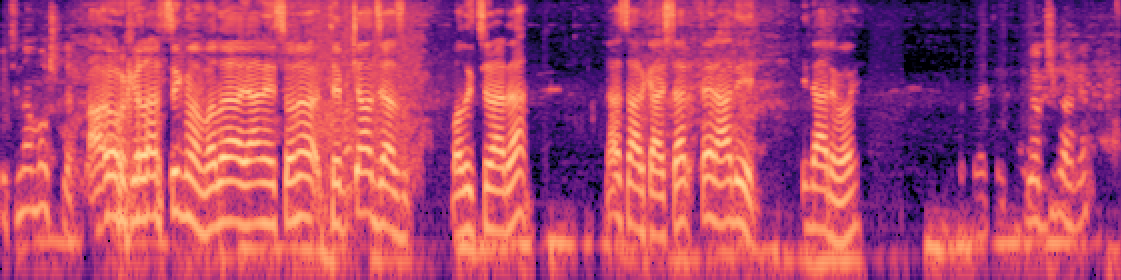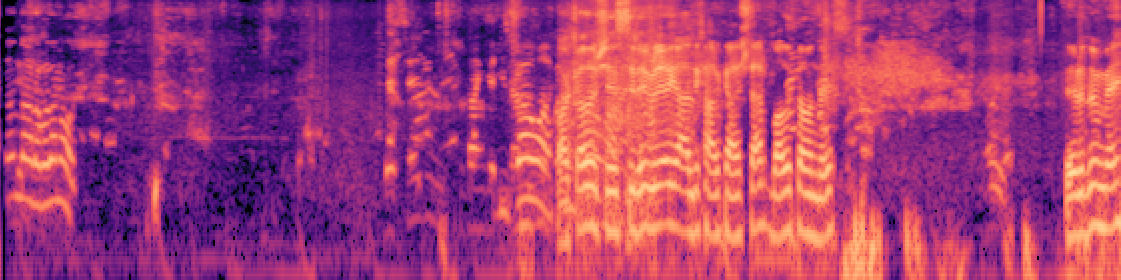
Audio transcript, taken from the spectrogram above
İçinden bok çıktı. Abi o kadar sıkma balığa yani sonra tepki alacağız balıkçılardan. Nasıl arkadaşlar? Fena değil. İdare boy. Bir öpücük ver ya. Sen de arabadan al. Var. Bakalım şimdi Silivri'ye geldik arkadaşlar. Balık avındayız. Feridun Bey.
